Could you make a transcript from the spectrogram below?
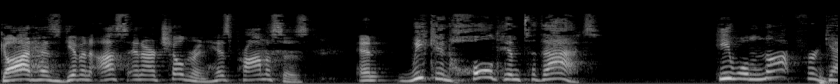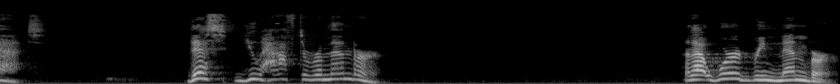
God has given us and our children His promises, and we can hold Him to that. He will not forget. This you have to remember. And that word remember,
